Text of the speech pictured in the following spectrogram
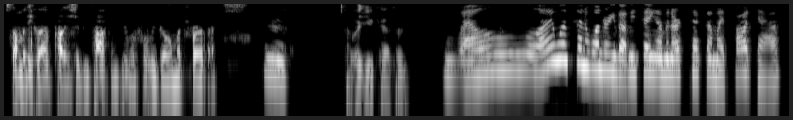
somebody who I probably should be talking to before we go much further. Hmm. How about you, Catherine? Well, I was kind of wondering about me saying I'm an architect on my podcast,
